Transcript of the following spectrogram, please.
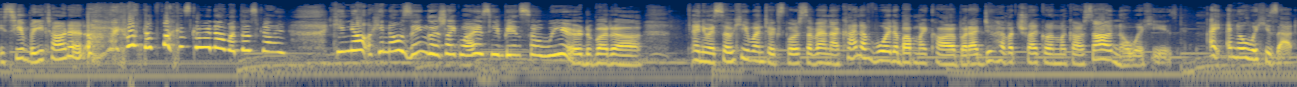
is he retarded? Oh my god what the fuck is going on with this guy? He know he knows english. Like why is he being so weird? But uh anyway, so he went to explore Savannah. Kind of worried about my car, but I do have a tracker on my car, so I know where he is. I, I know where he's at.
